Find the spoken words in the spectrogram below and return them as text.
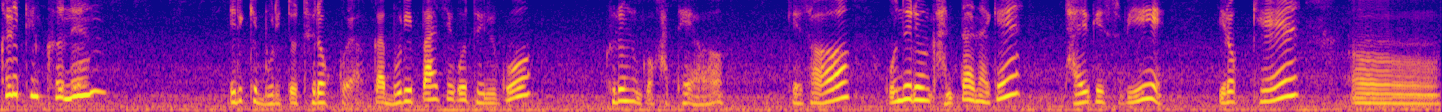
클리핑크는 이렇게 물이 또 들었고요. 그러니까 물이 빠지고 들고 그러는 것 같아요. 그래서 오늘은 간단하게 다육의 숲이 이렇게 어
